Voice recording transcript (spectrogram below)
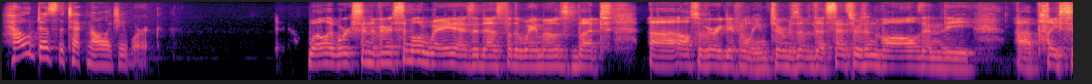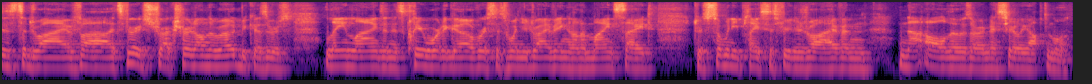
How does the technology work? Well, it works in a very similar way as it does for the Waymos, but uh, also very differently in terms of the sensors involved and the uh, places to drive. Uh, it's very structured on the road because there's lane lines and it's clear where to go versus when you're driving on a mine site. There's so many places for you to drive, and not all those are necessarily optimal.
